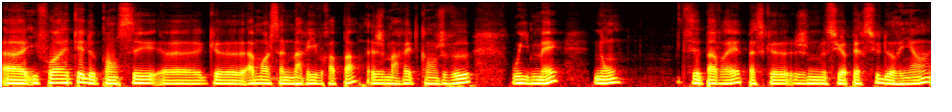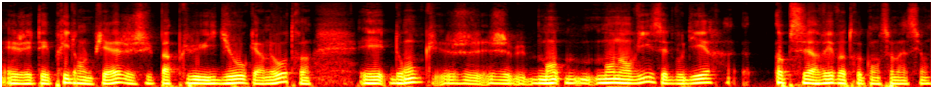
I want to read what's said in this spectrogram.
Euh, il faut arrêter de penser euh, que à moi ça ne m'arrivera pas. Je m'arrête quand je veux. Oui, mais non, c'est pas vrai parce que je ne me suis aperçu de rien et j'ai été pris dans le piège. Je suis pas plus idiot qu'un autre et donc je, mon, mon, envie c'est de vous dire observez votre consommation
